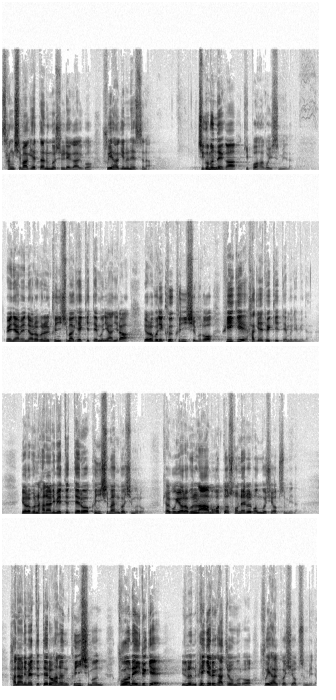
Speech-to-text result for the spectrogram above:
상심하게 했다는 것을 내가 알고 후회하기는 했으나 지금은 내가 기뻐하고 있습니다. 왜냐하면 여러분을 근심하게 했기 때문이 아니라 여러분이 그 근심으로 회개하게 됐기 때문입니다. 여러분은 하나님의 뜻대로 근심한 것이므로 결국 여러분은 아무것도 손해를 본 것이 없습니다. 하나님의 뜻대로 하는 근심은 구원에 이르게 이르는 회개를 가져오므로 후회할 것이 없습니다.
